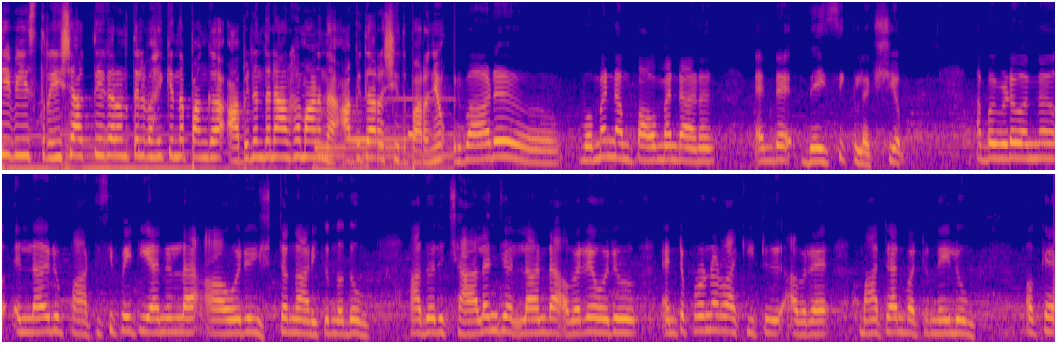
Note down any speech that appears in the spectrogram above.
ടി വി സ്ത്രീ ശാക്തീകരണത്തിൽ വഹിക്കുന്ന പങ്ക് അഭിനന്ദനാർഹമാണെന്ന് അബിത റഷീദ് പറഞ്ഞു. ഒരുപാട് വുമൻ എംപവർമെന്റ് ആണ് എന്റെ ബേസിക് ലക്ഷ്യം. അപ്പോൾ ഇവിടെ വന്ന് എല്ലാവരും പാർട്ടിസിപ്പേറ്റ് ചെയ്യാനുള്ള ആ ഒരു ഇഷ്ടം കാണിക്കുന്നതും അതൊരു ചാലഞ്ച് അല്ലാണ്ട് അവരെ ഒരു എന്റർപ്രണറാക്കിയിട്ട് അവരെ മാറ്റാൻ പറ്റുന്നതിലും ഒക്കെ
